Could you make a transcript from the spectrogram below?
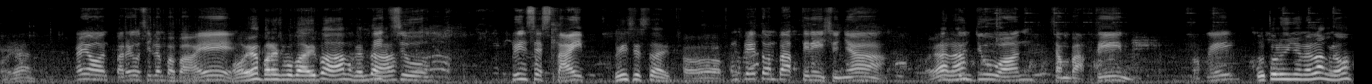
O, yan. Ngayon, pareho silang babae. O, yan. Parang sa babae pa, ha? Maganda, ha? Itsu, princess type. Princess type. Oh, kumpleto ang vaccination niya. O, yan, ha? Yung Juan, isang vaccine. Okay? Tutuloy niya na lang, no?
